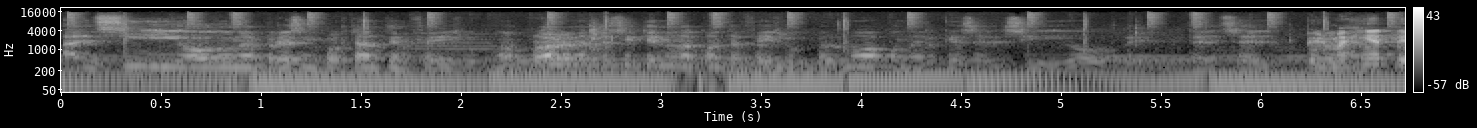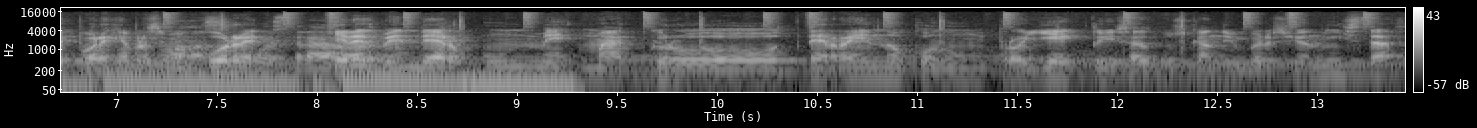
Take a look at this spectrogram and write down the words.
al CEO de una empresa importante en Facebook, ¿no? Probablemente sí tiene una cuenta de Facebook, pero no va a poner que es el CEO de Telcel. Pero imagínate, por ejemplo, se me ocurre, quieres vender un macro terreno con un proyecto y estás buscando inversionistas,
